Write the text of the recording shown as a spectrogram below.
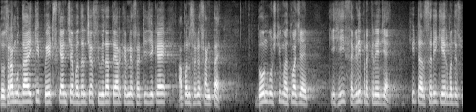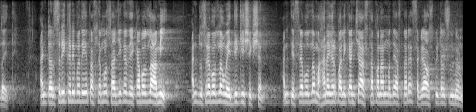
दुसरा मुद्दा आहे की पेट स्कॅनच्या बदलच्या सुविधा तयार करण्यासाठी जे काय आपण सगळं सांगताय दोन गोष्टी महत्त्वाच्या आहेत की ही सगळी प्रक्रिया जी आहे ही टर्सरी केअरमध्ये सुद्धा येते. आणि टर्सरी केअरमध्ये येत असल्यामुळे साहजिकच एका बाजूला आम्ही आणि दुसऱ्या बाजूला वैद्यकीय शिक्षण आणि तिसऱ्या बाजूला महानगरपालिकांच्या आस्थापनांमध्ये असणाऱ्या सगळ्या हॉस्पिटल्सनी मिळून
